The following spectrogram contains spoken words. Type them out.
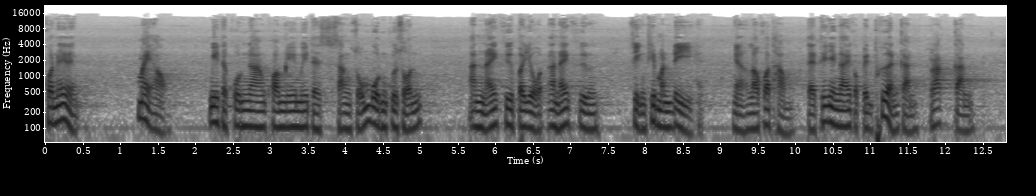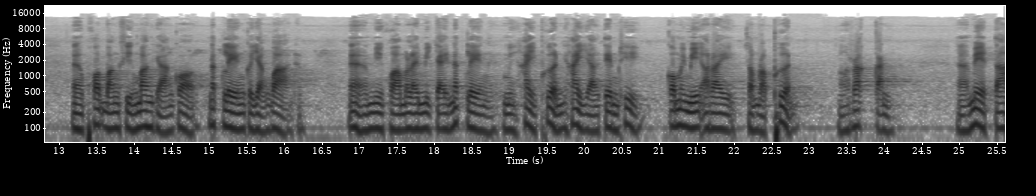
คนนี้ไม่เอา มีแต่คุณงามความดีมีแต่สั่งสมบุญกุศล อันไหนคือประโยชน์ อันไหนคือสิ่งที่มันดีเนี่ยเราก็ทำแต่ที่ยังไงก็เป็นเพื่อนกันรักกัน เพราะบางสิ่งบางอย่างก็นักเลงก็อย่างว่ามีความอะไรมีใจนักเลงมีให้เพื่อนให้อย่างเต็มที่ก็ไม่มีอะไรสำหรับเพื่อนรักกันเมตตา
